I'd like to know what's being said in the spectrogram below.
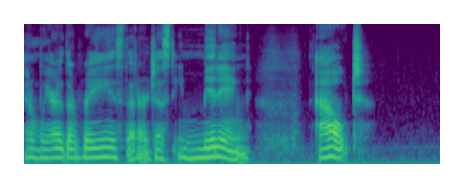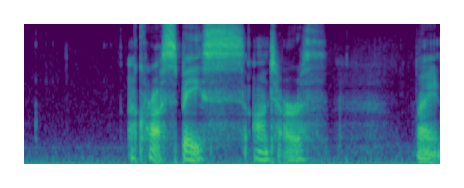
And we are the rays that are just emitting out across space onto earth, right?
